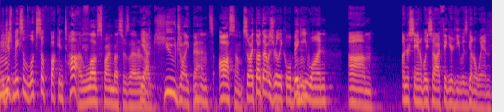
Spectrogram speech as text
It just makes them look so fucking tough. I love spine busters that are Yeah. like huge like that. It's awesome. So I thought that was really cool. Big E Mm-hmm. won, um, understandably so. I figured he was going to win.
